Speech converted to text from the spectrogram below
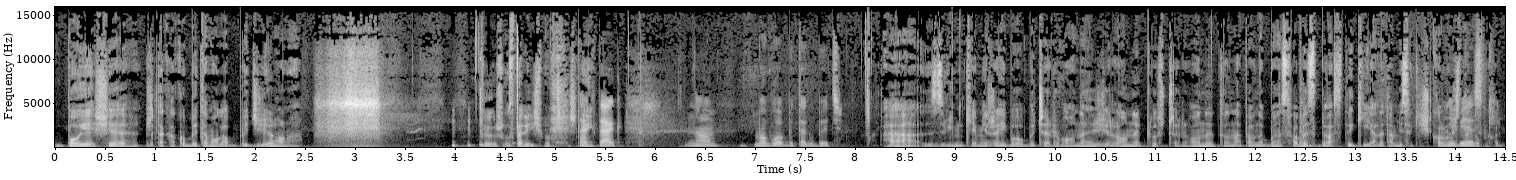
boję się, że taka kobieta mogłaby być zielona. To już ustaliliśmy wcześniej. Tak, tak. No, mogłoby tak być. A z winkiem, jeżeli byłoby czerwone, zielony plus czerwony, to na pewno byłem słaby z plastyki, ale tam jest jakiś kolor z tego Niebieski. wychodzi.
